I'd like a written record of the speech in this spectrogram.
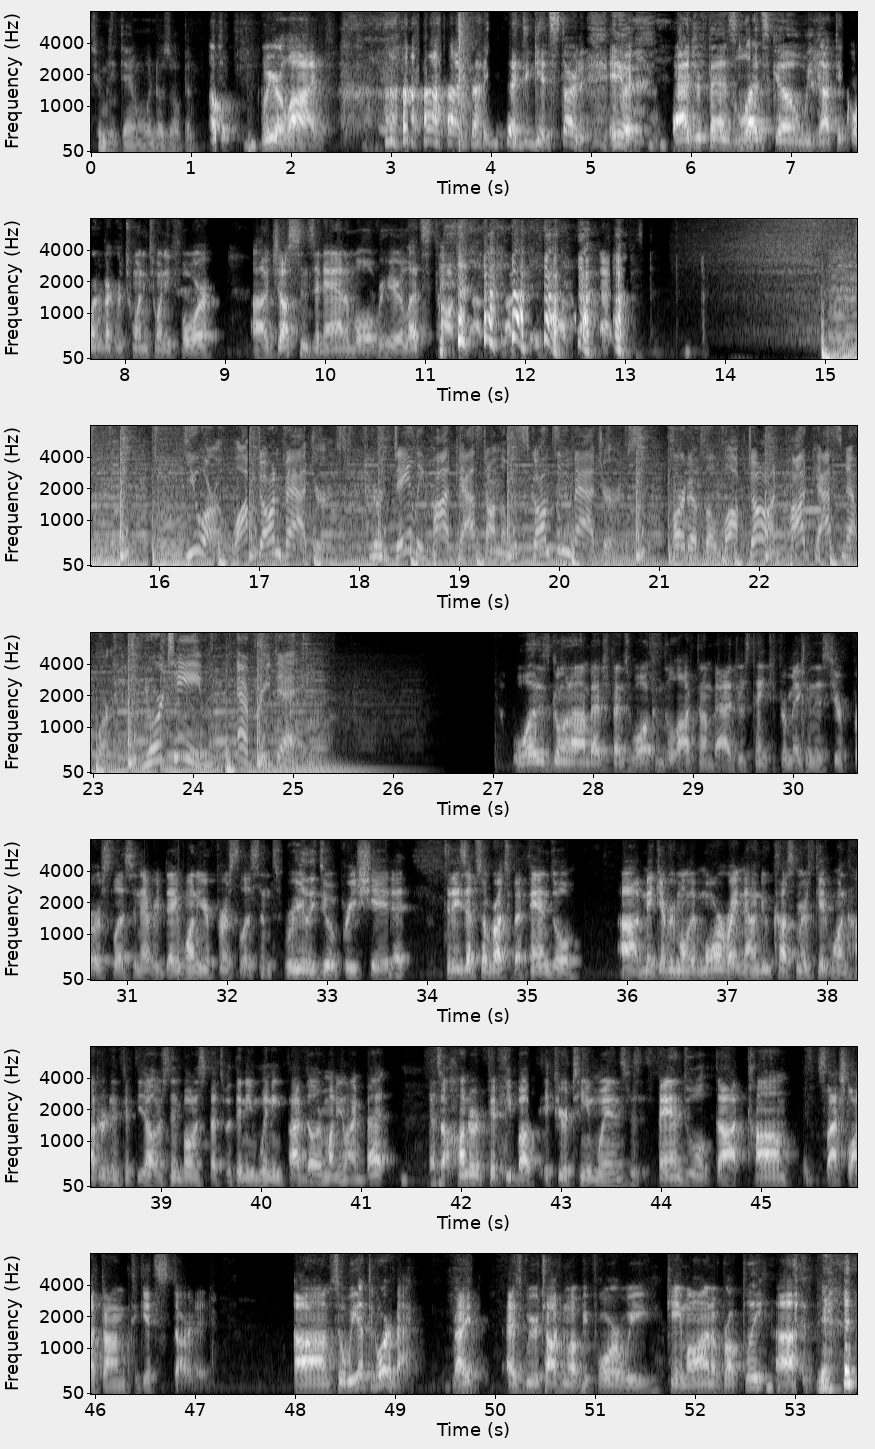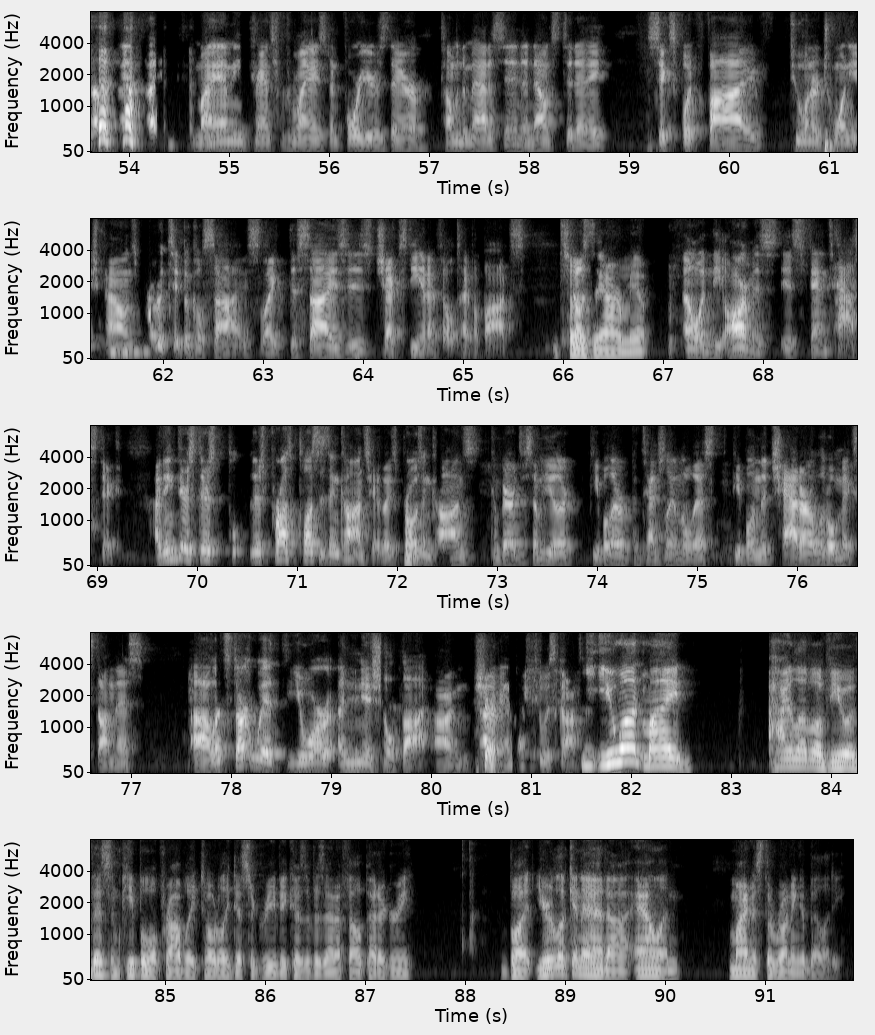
Too many damn windows open. Oh, we are live. I thought you said to get started. Anyway, Badger fans, let's go. We got the quarterback for 2024. Uh, Justin's an animal over here. Let's talk about it. You are Locked On Badgers, your daily podcast on the Wisconsin Badgers, part of the Locked On Podcast Network. Your team every day. What is going on, Badger fans? Welcome to Locked On Badgers. Thank you for making this your first listen every day, one of your first listens. Really do appreciate it. Today's episode brought to you by FanDuel. Uh, make every moment more. Right now, new customers get $150 in bonus bets with any winning $5 money line bet. That's 150 bucks if your team wins. Visit fanduel.com slash locked on to get started. Um, so we got the quarterback, right? As we were talking about before we came on abruptly. Uh, Miami transferred from Miami, spent four years there, coming to Madison, announced today, six foot five, 220 ish pounds, prototypical size. Like the size is checks the NFL type of box. So does the arm, yep. Oh, and the arm is is fantastic. I think there's there's there's pros, pluses and cons here. There's pros and cons compared to some of the other people that are potentially on the list. People in the chat are a little mixed on this. Uh, let's start with your initial thought on Sure. Van Dyke to Wisconsin. You want my high level view of this, and people will probably totally disagree because of his NFL pedigree. But you're looking at uh, Allen minus the running ability.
